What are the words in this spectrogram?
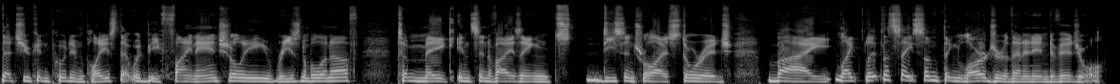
that you can put in place that would be financially reasonable enough to make incentivizing decentralized storage by like let, us say something larger than an individual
